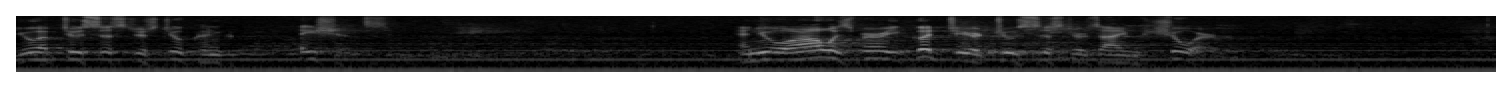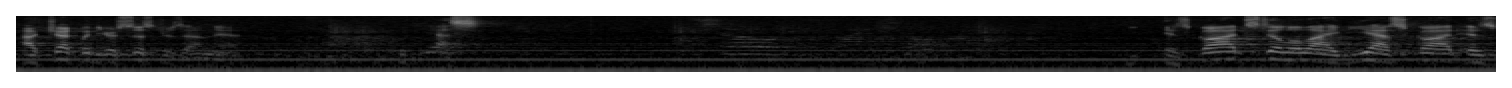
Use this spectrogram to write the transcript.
You have two sisters too. Congratulations. And you are always very good to your two sisters, I'm sure. I'll check with your sisters on that. Yes. Is God still alive? Yes, God is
